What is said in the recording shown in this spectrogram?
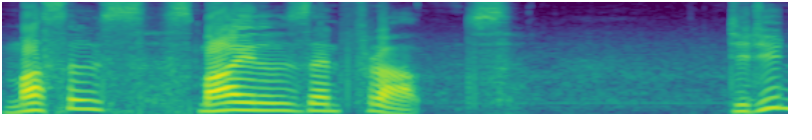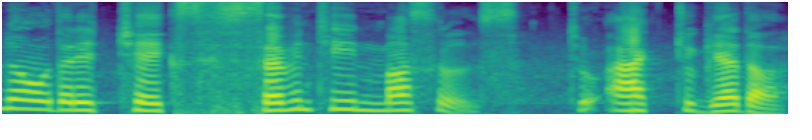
Muscles, smiles, and frowns. Did you know that it takes 17 muscles to act together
